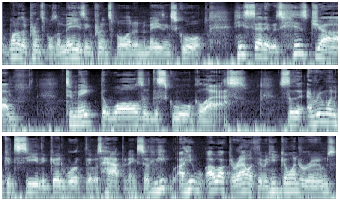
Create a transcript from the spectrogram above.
one of the principals, amazing principal at an amazing school, he said it was his job to make the walls of the school glass so that everyone could see the good work that was happening. So he, uh, he I walked around with him and he'd go into rooms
